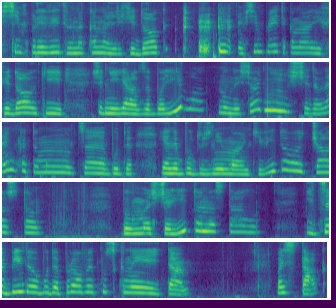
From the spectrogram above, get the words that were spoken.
Всім привіт! Ви на каналі Хідок. Всім привіт на каналі Хідок. І сьогодні я заболіла. Ну, не сьогодні, ще давненько, тому це буде. Я не буду знімати відео часто, бо ще літо настало. І це відео буде про випускний. Та. Ось так.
